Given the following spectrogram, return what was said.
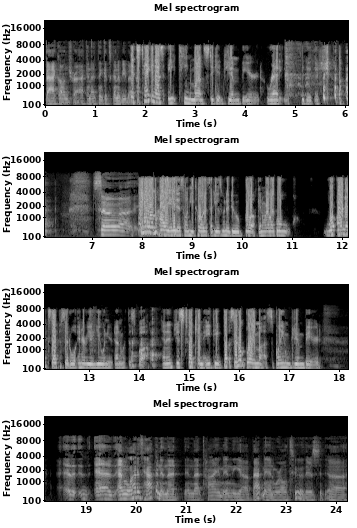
back on track, and I think it's going to be back. It's taken us 18 months to get Jim Beard ready to do this show. so uh, we were on hiatus when he told us that he was going to do a book, and we're like, well, well, our next episode will interview you when you're done with this book. And it just took him 18. So don't blame us. Blame Jim Beard. Uh, and a lot has happened in that in that time in the uh, Batman world too. There's uh,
